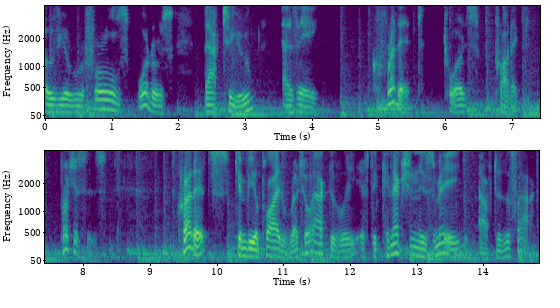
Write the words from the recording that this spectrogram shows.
of your referrals orders back to you as a credit towards product purchases. Credits can be applied retroactively if the connection is made after the fact.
